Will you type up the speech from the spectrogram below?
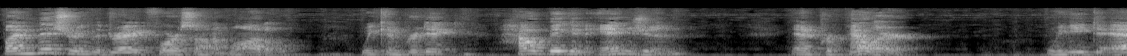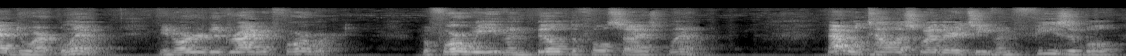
by measuring the drag force on a model, we can predict how big an engine and propeller we need to add to our blimp in order to drive it forward before we even build the full-size blimp. That will tell us whether it's even feasible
